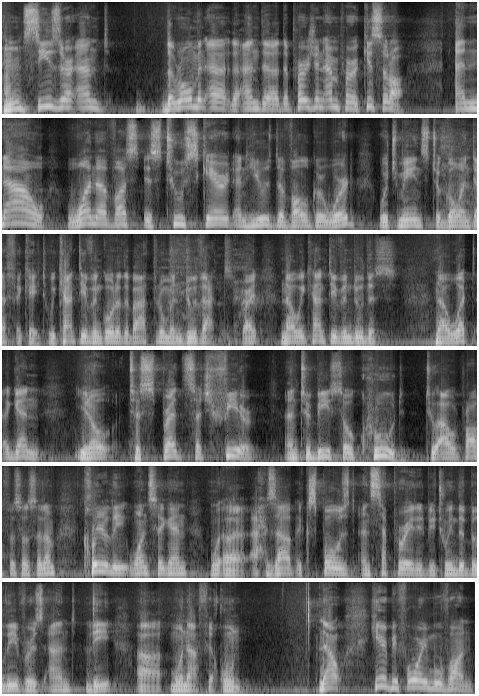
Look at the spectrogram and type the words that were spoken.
Hmm? Caesar and the Roman uh, and uh, the Persian Emperor Kisra. And now one of us is too scared and he used a vulgar word, which means to go and defecate. We can't even go to the bathroom and do that, right? Now we can't even do this. Now, what again, you know, to spread such fear and to be so crude to our Prophet ﷺ, clearly, once again, uh, Ahzab exposed and separated between the believers and the uh, munafiqun. Now, here, before we move on,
